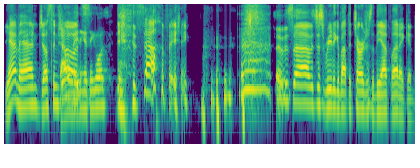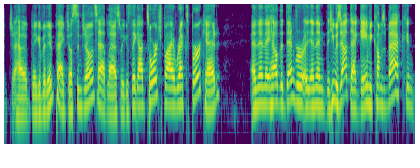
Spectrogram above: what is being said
Yeah, man, Justin Jones. salivating? I think it was. salivating. it was. Uh, I was just reading about the Chargers and the Athletic and how big of an impact Justin Jones had last week. As they got torched by Rex Burkhead, and then they held the Denver, and then he was out that game. He comes back, and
